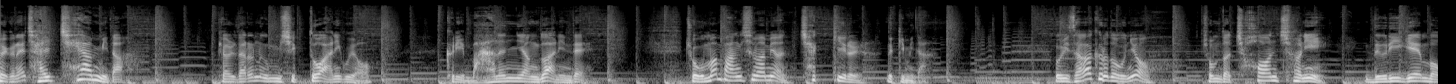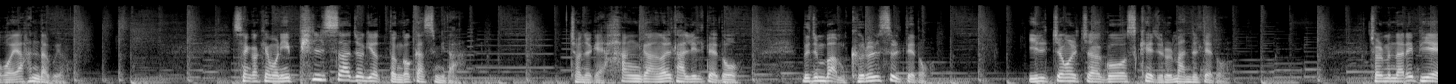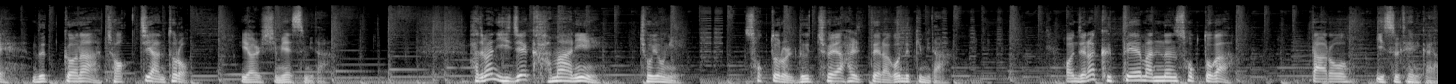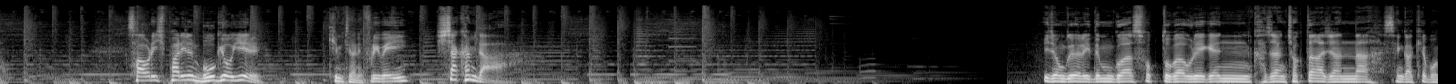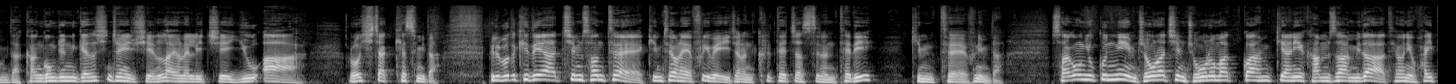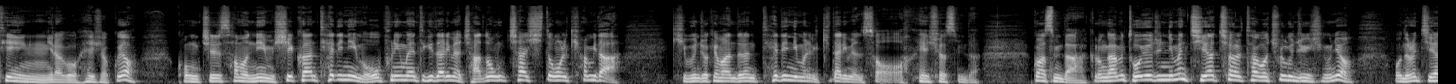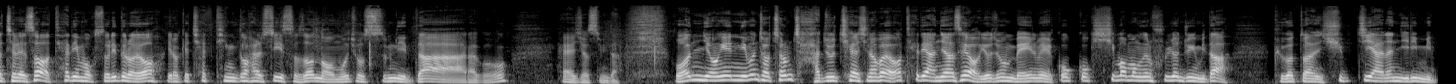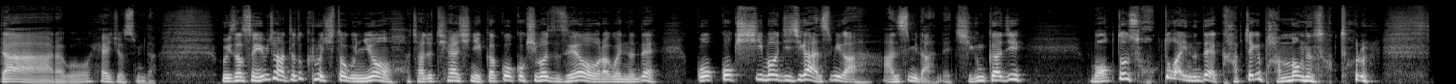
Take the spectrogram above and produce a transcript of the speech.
최근에 잘 체합니다. 별다른 음식도 아니고요. 그리 많은 양도 아닌데 조금만 방심하면 책기를 느낍니다. 의사가 그러더군요. 좀 더 천천히 느리게 먹어야 한다고요. 생각해보니 필사적이었던 것 같습니다. 저녁에 한강을 달릴 때도 늦은 밤 글을 쓸 때도 일정을 짜고 스케줄을 만들 때도 젊은 날에 비해 늦거나 적지 않도록 열심히 했습니다. 하지만 이제 가만히 조용히 속도를 늦춰야 할 때라고 느낍니다. 언제나 그때에 맞는 속도가 따로 있을 테니까요. 4월 28일 목요일 김태현의 프리웨이 시작합니다. 이 정도의 리듬과 속도가 우리에겐 가장 적당하지 않나 생각해 봅니다. 강공준님께서 신청해 주신 라이오넬 리치의 You Are로 시작했습니다. 빌보드 키드의 아침 선택, 김태훈의 프리웨이. 저는 클 태 자 쓰는 테디, 김태훈입니다. 4069님, 좋은 아침, 좋은 음악과 함께하니 감사합니다. 태훈이 화이팅 이라고 해주셨고요. 0735님, 시크한 테디님, 오프닝 멘트 기다리며 자동차 시동을 켭니다. 기분 좋게 만드는 테디님을 기다리면서 해주셨습니다. 고맙습니다. 그런가 하면 도효준님은 지하철 타고 출근 중이시군요. 오늘은 지하철에서 테디 목소리 들어요. 이렇게 채팅도 할 수 있어서 너무 좋습니다. 라고 해 주셨습니다. 원영애님은 저처럼 자주 체하시나 봐요. 테디 안녕하세요. 요즘은 매일매일 꼭꼭 씹어먹는 훈련 중입니다. 그것 또한 쉽지 않은 일입니다. 라고 해 주셨습니다. 의사 선생님이 저한테도 그러시더군요. 자주 체하시니까 꼭꼭 씹어 드세요. 라고 했는데 꼭꼭 씹어지지가 않습니다. 않습니다. 네, 지금까지 먹던 속도가 있는데 갑자기 밥 먹는 속도를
